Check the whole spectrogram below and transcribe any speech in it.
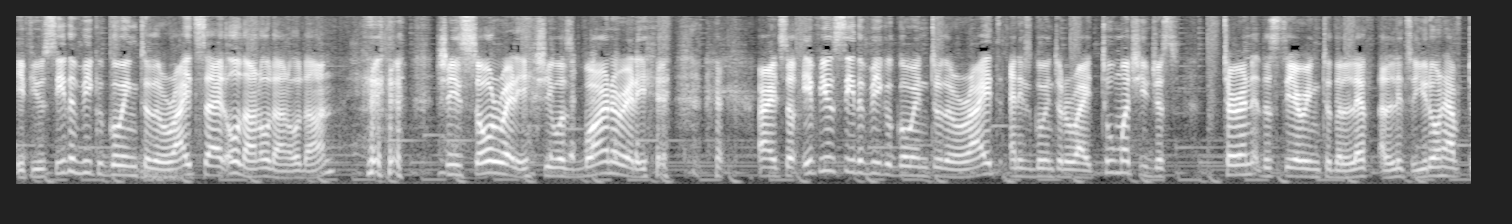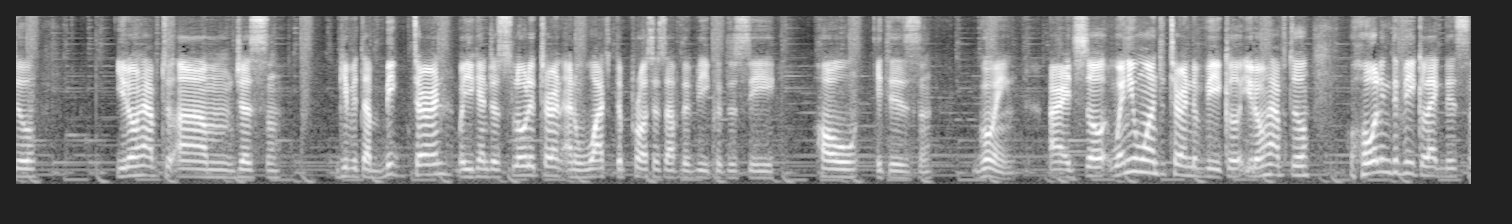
If you see the vehicle going to the right side, hold on, hold on, hold on. She's so ready. She was born already. All right, so if you see the vehicle going to the right and it's going to the right too much, you just turn the steering to the left a little. You don't have to you don't have to um just give it a big turn, but you can just slowly turn and watch the process of the vehicle to see how it is going. All right, so when you want to turn the vehicle, you don't have to holding the vehicle like this,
